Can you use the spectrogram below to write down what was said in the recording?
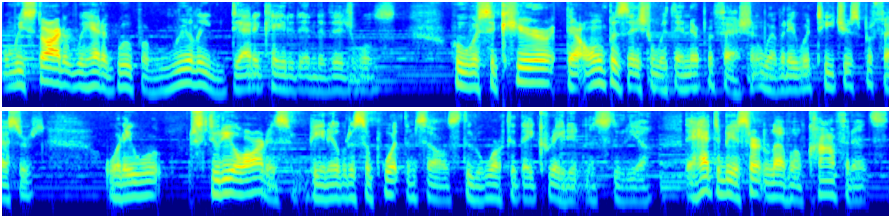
When we started, we had a group of really dedicated individuals who were secure their own position within their profession, whether they were teachers, professors, or they were studio artists being able to support themselves through the work that they created in the studio. There had to be a certain level of confidence.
